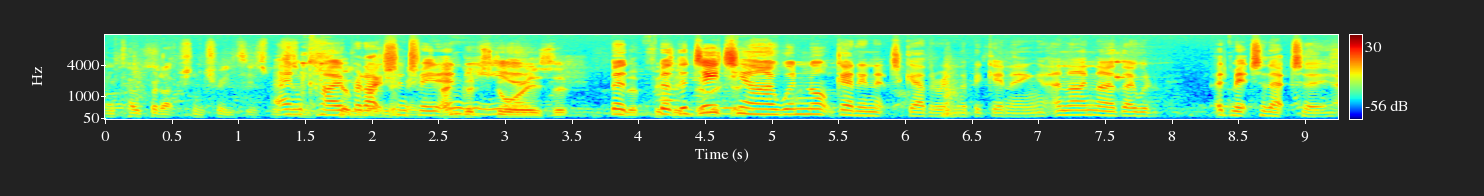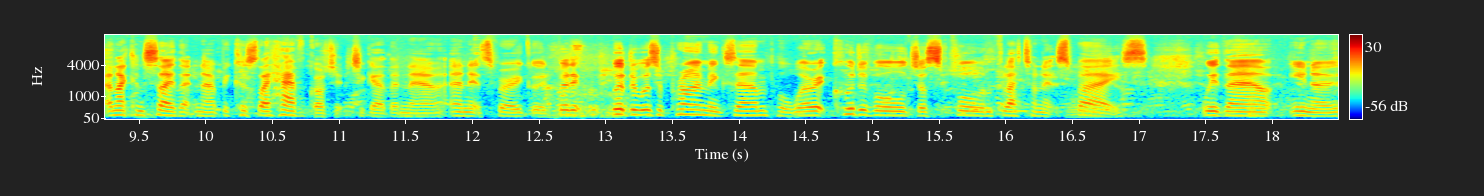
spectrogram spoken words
And co-production treaties. And co-production treaties. And, good stories yeah. that but, but the DTI were not getting it together in the beginning, and I know they would admit to that too. And I can say that now because they have got it together now and it's very good. But it, but it was a prime example where it could have all just fallen flat on its face without, you know,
